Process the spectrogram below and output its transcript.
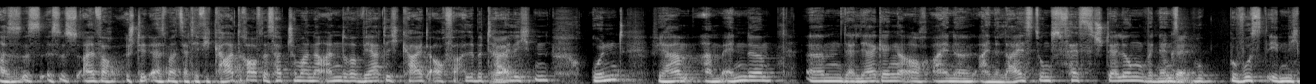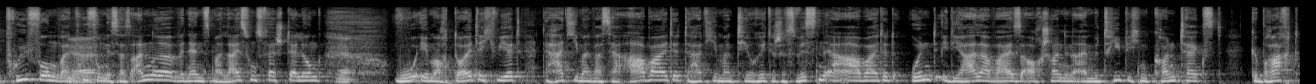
Also es ist, es ist einfach, steht erstmal Zertifikat drauf, das hat schon mal eine andere Wertigkeit auch für alle Beteiligten. Ja. Und wir haben am Ende ähm, der Lehrgänge auch eine, eine Leistungsfeststellung. Wir nennen okay. es be bewusst eben nicht Prüfung, weil ja. Prüfung ist das andere. Wir nennen es mal Leistungsfeststellung. Ja. Wo eben auch deutlich wird, da hat jemand was erarbeitet, da hat jemand theoretisches Wissen erarbeitet und idealerweise auch schon in einem betrieblichen Kontext gebracht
